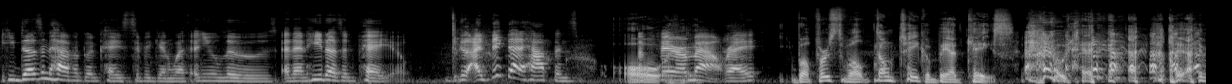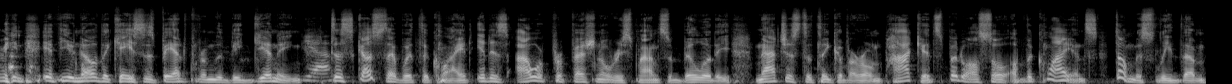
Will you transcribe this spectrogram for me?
he doesn't have a good case to begin with, and you lose, and then he doesn't pay you. Because I think that happens oh, a fair amount, right? Well, first of all, don't take a bad case. Okay. I mean, if you know the case is bad from the beginning, yeah. discuss that with the client. It is our professional responsibility not just to think of our own pockets, but also of the clients. Don't mislead them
